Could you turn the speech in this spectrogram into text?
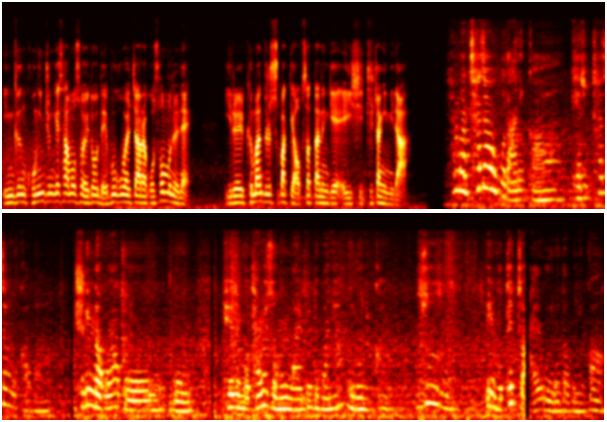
인근 공인중개사무소에도 내부 고발자라고 소문을 내 이를 그만둘 수밖에 없었다는 게 A씨 주장입니다. 한 번 찾아오고 나니까 계속 찾아올까 봐 죽인다고 하고 뭐 걔들 뭐 담을 수 없는 말들도 많이 하고 이러니까 무서워서 일 못했죠 알고 이러다 보니까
